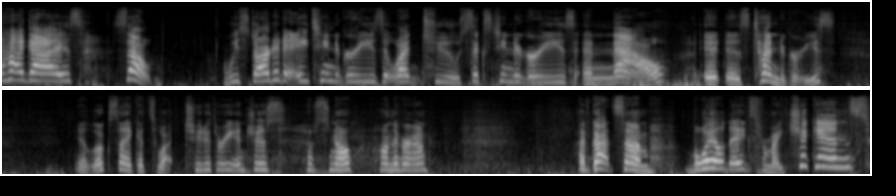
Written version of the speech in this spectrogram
hi guys. So we started at 18 degrees, it went to 16 degrees, and now it is 10 degrees. It looks like it's what, two to three inches of snow on the ground. I've got some boiled eggs for my chickens.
